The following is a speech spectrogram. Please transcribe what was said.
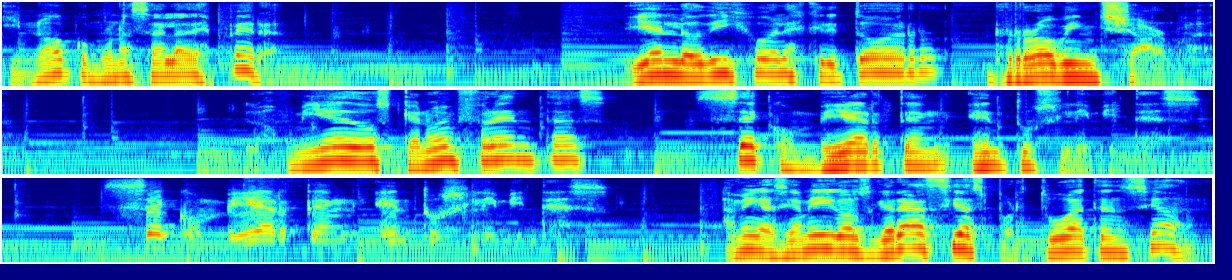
y no como una sala de espera. Bien lo dijo el escritor Robin Sharma. Los miedos que no enfrentas se convierten en tus límites. Se convierten en tus límites. Amigas y amigos, gracias por tu atención.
